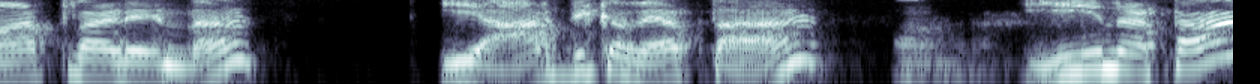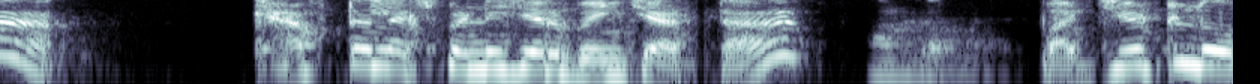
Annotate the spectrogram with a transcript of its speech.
మాట్లాడిన ఈ ఆర్థికవేత్త ఈయనట క్యాపిటల్ ఎక్స్పెండిచర్ పెంచాట అవును. బడ్జెట్లో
